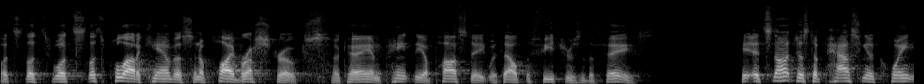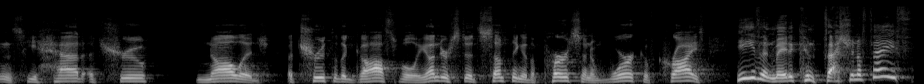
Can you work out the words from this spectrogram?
Let's, let's, let's, let's pull out a canvas and apply brushstrokes, okay, and paint the apostate without the features of the face. It's not just a passing acquaintance. He had a true knowledge, a truth of the gospel. He understood something of the person and work of Christ. He even made a confession of faith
